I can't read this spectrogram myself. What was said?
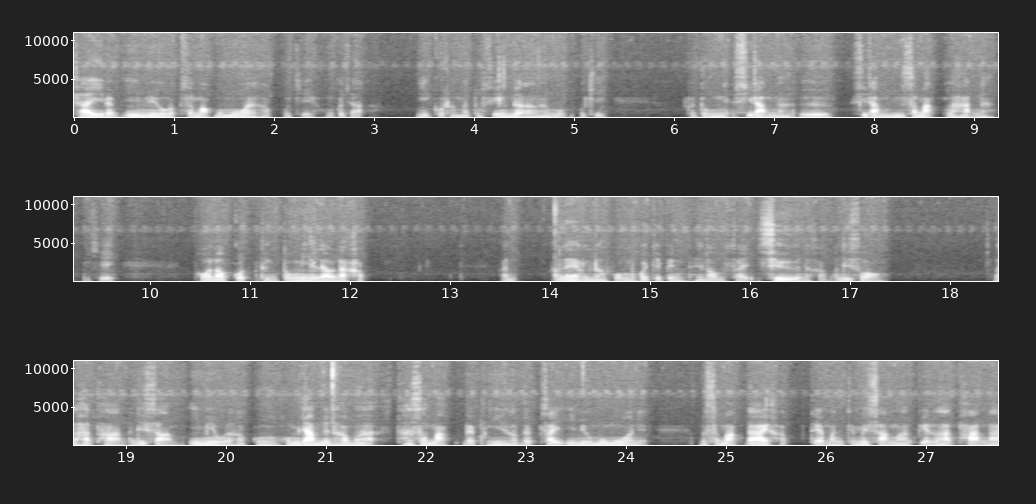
ใช้แบบอีเมลแบบสมัครมั่วๆนะครับโอเค สีเหลืองนะครับผม โอเค ก็ตรงเนี่ยสีดำนะ เออ สีดำสมัครรหัสนะ โอเค พอเรากดมาถึงตรงนี้แล้วนะครับ อันอันแรกเลยนะครับผมก็จะเป็นให้เราใส่ชื่อนะครับ อันที่สองรหัสผ่าน อันที่สามอีเมลนะครับ ก็ผมย้ำเลยนะครับว่าถ้าสมัครแบบนี้นะครับ แบบใส่อีเมลมั่วๆ เนี่ย มันสมัครได้ครับ แต่มันจะไม่สามารถเปลี่ยนรหัสผ่านได้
